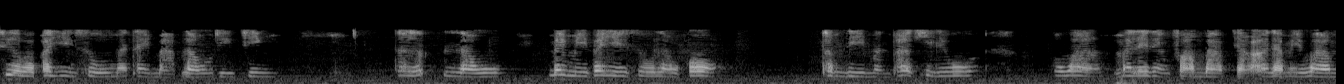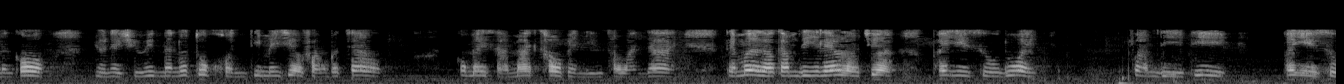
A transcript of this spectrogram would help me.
เชื่อว่าพระเยซูมาไถ่บาปเราจริง ๆ ถ้าเราไม่มีพระเยซูเราก็ทำดีเหมือนผ้าคิริวเพราะว่ามาเลยแห่งความบาปจากอาดัมเอวา มันก็อยู่ในชีวิตมนุษย์ทุกคนที่ไม่เชื่อฟังพระเจ้า ก็ไม่สามารถเข้าแผ่นดินสวรรค์ได้ แต่เมื่อเราทำดีแล้วเราเชื่อพระเยซูด้วย ความดีที่พระเยซู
